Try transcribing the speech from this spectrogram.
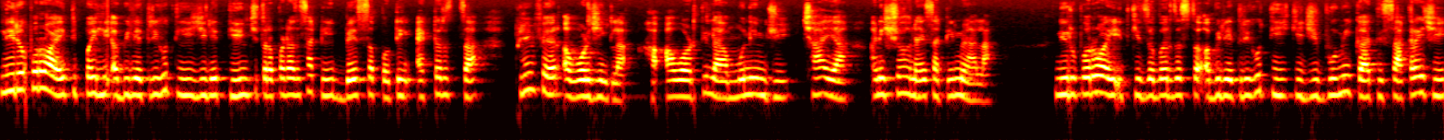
निरुपा रॉय ती पहिली अभिनेत्री होती जिने तीन चित्रपटांसाठी बेस्ट सपोर्टिंग ॲक्टर्सचा फिल्मफेअर अवॉर्ड जिंकला. हा अवॉर्ड तिला मुनिमजी छाया आणि शहनाईसाठी मिळाला. निरुपा रॉय इतकी जबरदस्त अभिनेत्री होती की जी भूमिका ती साकारायची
